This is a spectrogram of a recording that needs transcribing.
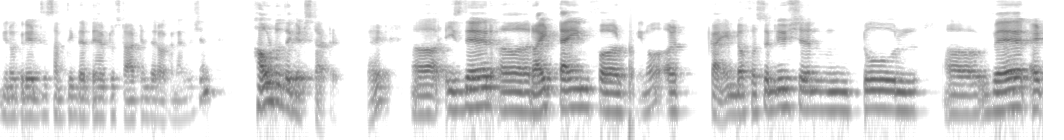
you know great. This is something that they have to start in their organization. How do they get started? Right? Uh, is there a right time for you know a kind of a solution tool uh, where at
